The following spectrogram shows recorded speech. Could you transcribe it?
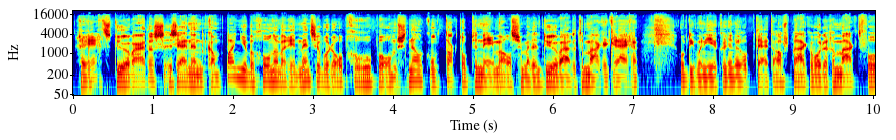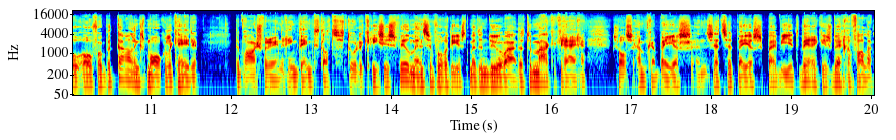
Gerechtsdeurwaarders zijn een campagne begonnen waarin mensen worden opgeroepen om snel contact op te nemen als ze met een deurwaarder te maken krijgen. Op die manier kunnen er op tijd afspraken worden gemaakt voor over betalingsmogelijkheden. De branchevereniging denkt dat door de crisis veel mensen voor het eerst met een deurwaarder te maken krijgen. Zoals MKB'ers en ZZP'ers bij wie het werk is weggevallen.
